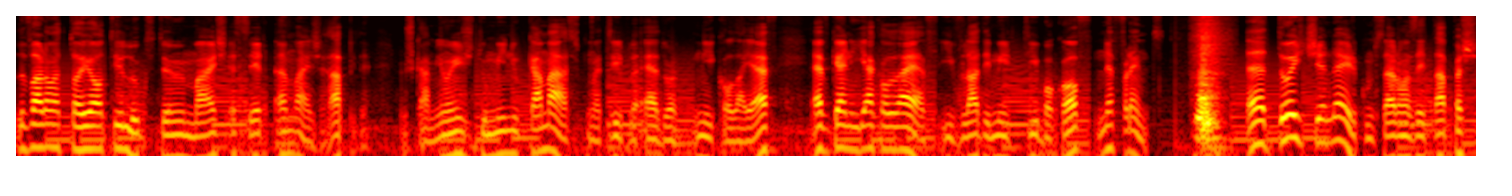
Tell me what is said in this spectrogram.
levaram a Toyota Hilux D1+, a ser a mais rápida. Nos caminhões, domínio Kamaz com a tripla Edward Nikolaev, Evgeny Yakovlev e Vladimir Tibokov na frente. A 2 de janeiro começaram as etapas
